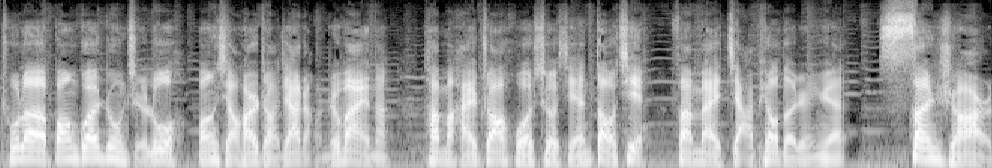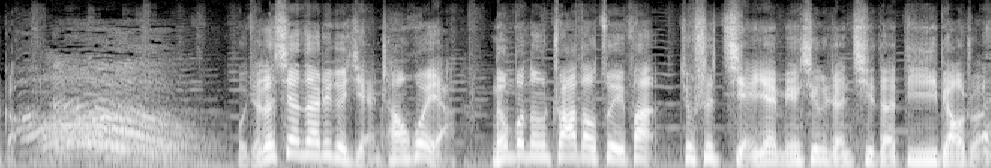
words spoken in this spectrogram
除了帮观众指路、帮小孩找家长之外呢，他们还抓获涉嫌盗窃、贩卖假票的人员三十二个。我觉得现在这个演唱会啊，能不能抓到罪犯，就是检验明星人气的第一标准。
